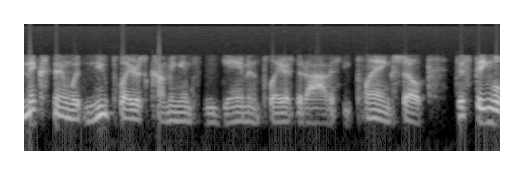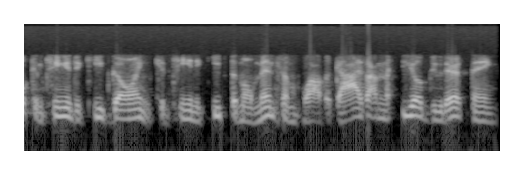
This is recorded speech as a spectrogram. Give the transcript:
mixed in with new players coming into the game and players that are obviously playing. So this thing will continue to keep going, continue to keep the momentum while the guys on the field do their thing.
